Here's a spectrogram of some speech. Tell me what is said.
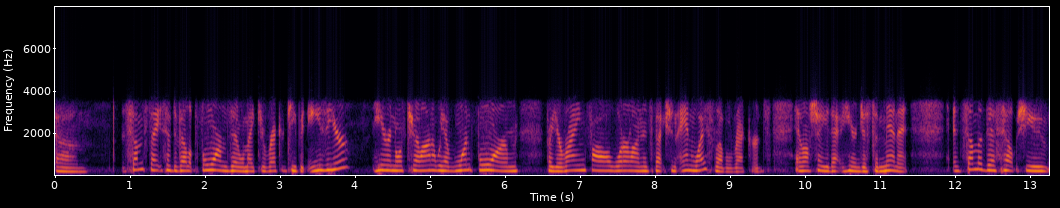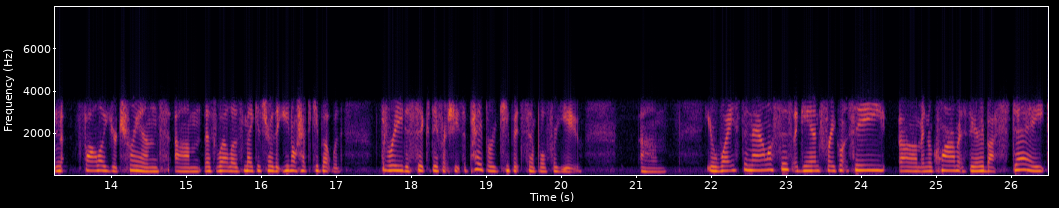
Um, some states have developed forms that will make your record keeping easier. Here in North Carolina, we have one form for your rainfall, waterline inspection, and waste level records, and I'll show you that here in just a minute. And some of this helps you follow your trends um, as well as making sure that you don't have to keep up with three to six different sheets of paper. Keep it simple for you. Um, your waste analysis, again, frequency um, and requirements vary by state.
